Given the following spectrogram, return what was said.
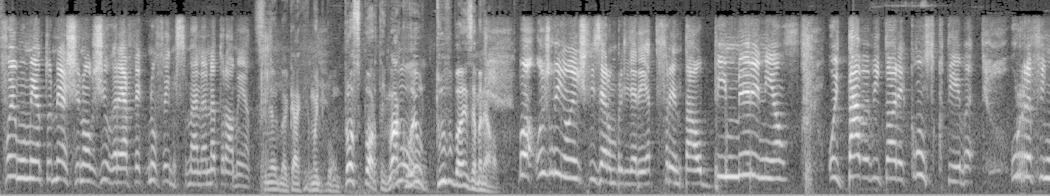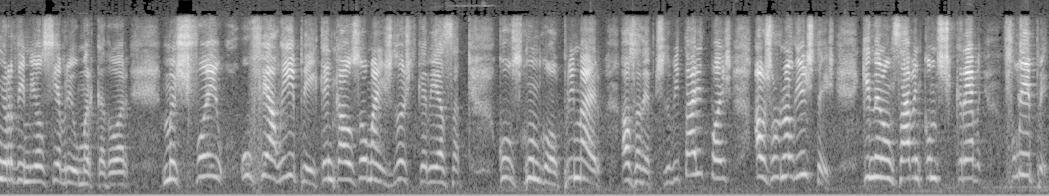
Foi o momento National Geographic no fim de semana, naturalmente. Senhor Macaco é muito bom. Para o Sporting, lá correu tudo bem, Zé Manel. Bom, os Leões fizeram um brilharete frente ao Bimaranense, oitava vitória consecutiva. O Rafinho redimiu-se e abriu o marcador, mas foi o Felipe quem causou mais dores de cabeça com o segundo gol. Primeiro aos adeptos da vitória e depois aos jornalistas, que ainda não sabem como se escreve Felipe,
